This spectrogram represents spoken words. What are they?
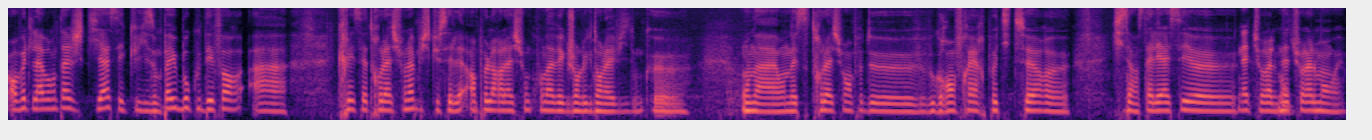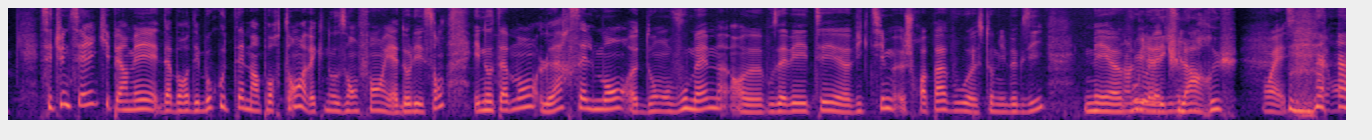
en fait, l'avantage qu'il y a, c'est qu'ils n'ont pas eu beaucoup d'efforts à créer cette puisque c'est un peu la relation qu'on a avec Jean-Luc dans la vie. Euh, on, a, on a cette relation un peu de grand frère, petite sœur, euh, qui s'est installée assez euh, Naturellement. naturellement. Ouais. C'est une série qui permet d'aborder beaucoup de thèmes importants avec nos enfants et adolescents, et notamment le harcèlement euh, dont vous-même euh, vous avez été victime. Je crois pas vous, Stomy Bugsy, mais Non, vous, lui, il a vécu la rue. Ouais, c'est différent.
